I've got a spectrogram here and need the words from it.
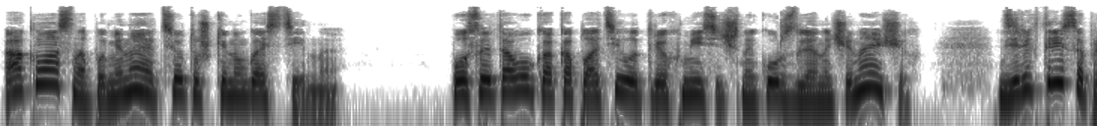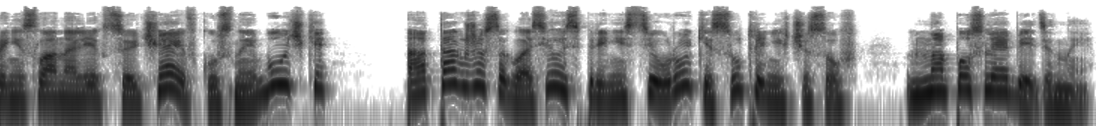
а класс напоминает тетушкину гостиную. После того, как оплатила трехмесячный курс для начинающих, директриса принесла на лекцию чай и вкусные булочки, а также согласилась перенести уроки с утренних часов на послеобеденные.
